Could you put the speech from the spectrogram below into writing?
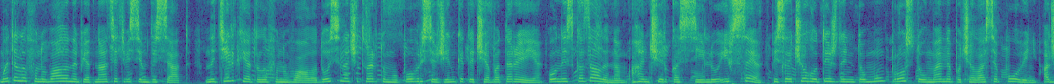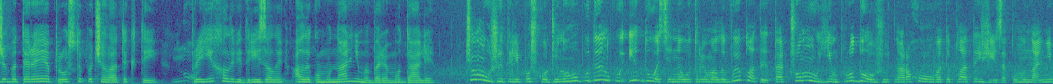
Ми телефонували на 1580. Не тільки я телефонувала, досі на четвертому поверсі в жінки тече батарея. Вони сказали нам ганчірка з сіллю і все. Після чого тиждень тому просто у мене почалася повінь, адже батарея просто почала текти. Приїхали, відрізали, але комунальні ми беремо далі. Чому жителі пошкодженого будинку і досі не отримали виплати та чому їм продовжують нараховувати платежі за комунальні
